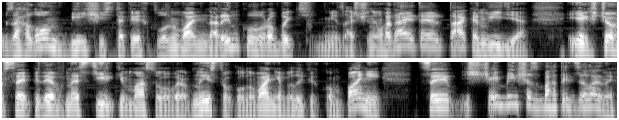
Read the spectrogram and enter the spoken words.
Загалом більшість таких клонувань на ринку робить ні за що не вгадаєте, так Nvidia. І якщо все піде в настільки масове виробництво клонування великих компаній, це ще більше збагатить зелених.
